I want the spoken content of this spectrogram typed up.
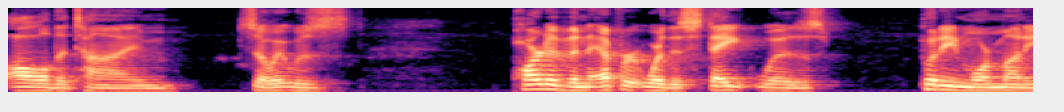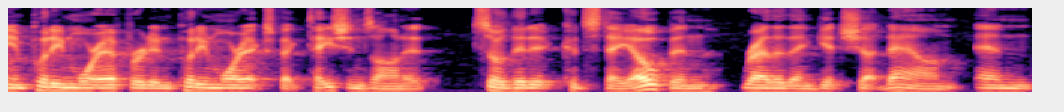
all the time. So it was part of an effort where the state was putting more money and putting more effort and putting more expectations on it so that it could stay open rather than get shut down. And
